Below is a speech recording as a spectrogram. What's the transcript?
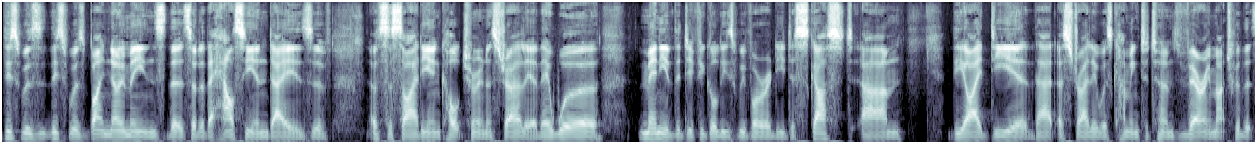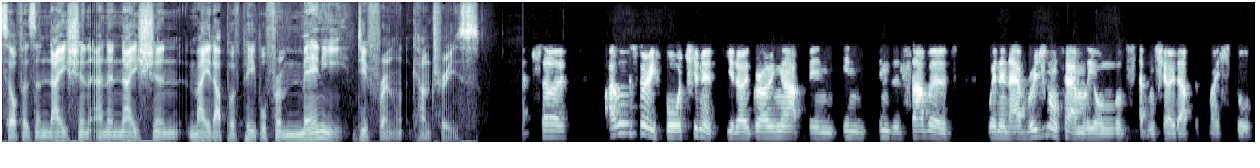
this was this was by no means the sort of the halcyon days of of society and culture in Australia. There were many of the difficulties we've already discussed. Um, the idea that Australia was coming to terms very much with itself as a nation and a nation made up of people from many different countries. So I was very fortunate, you know, growing up in, in, in the suburbs when an Aboriginal family all of a sudden showed up at my school.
